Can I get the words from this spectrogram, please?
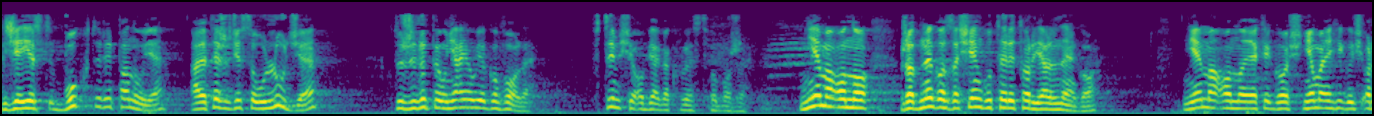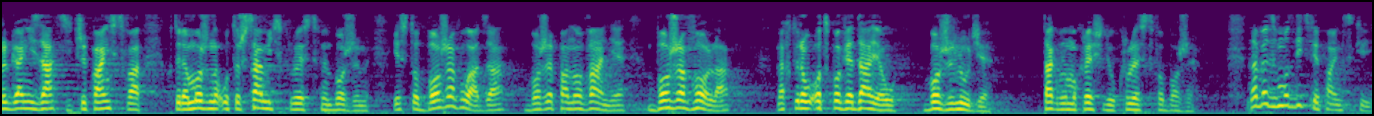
gdzie jest Bóg, który panuje, ale też gdzie są ludzie, którzy wypełniają Jego wolę. W tym się objawia Królestwo Boże. Nie ma ono żadnego zasięgu terytorialnego. Nie ma ono jakiegoś, nie ma jakiegoś organizacji czy państwa, które można utożsamić z Królestwem Bożym. Jest to Boża władza, Boże panowanie, Boża wola, na którą odpowiadają Boży ludzie. Tak bym określił Królestwo Boże. Nawet w modlitwie pańskiej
